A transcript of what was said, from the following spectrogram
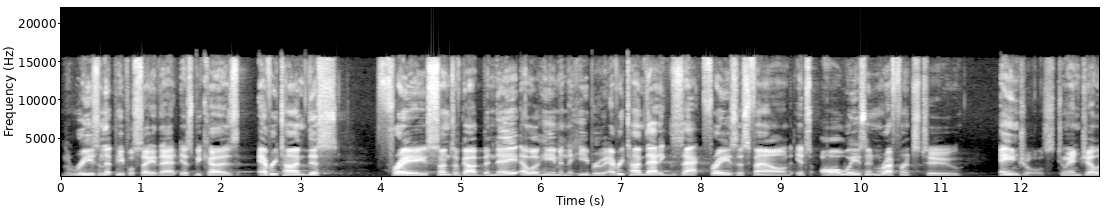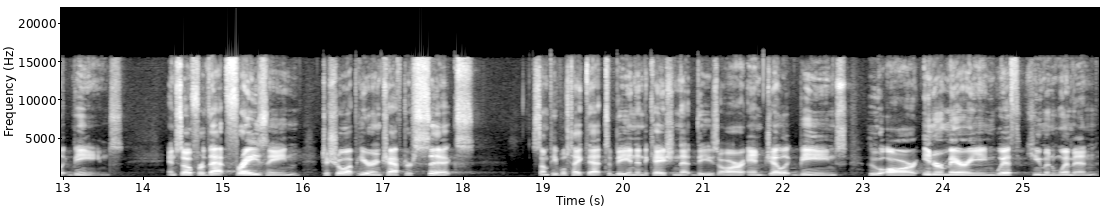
And the reason that people say that is because every time this phrase, sons of God, B'nai Elohim in the Hebrew, every time that exact phrase is found, it's always in reference to angels, to angelic beings. And so, for that phrasing to show up here in chapter 6, some people take that to be an indication that these are angelic beings who are intermarrying with human women,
